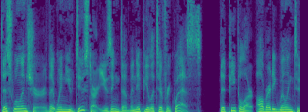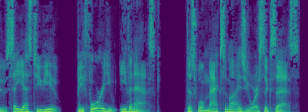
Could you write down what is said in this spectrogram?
This will ensure that when you do start using the manipulative requests, that people are already willing to say yes to you before you even ask. This will maximize your success.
